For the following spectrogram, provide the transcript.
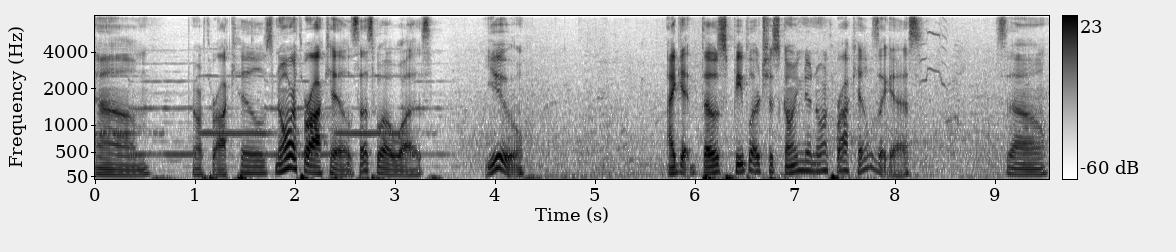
Um, North Rock Hills? North Rock Hills, that's what it was. You. I get, those people are just going to North Rock Hills, I guess. So,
